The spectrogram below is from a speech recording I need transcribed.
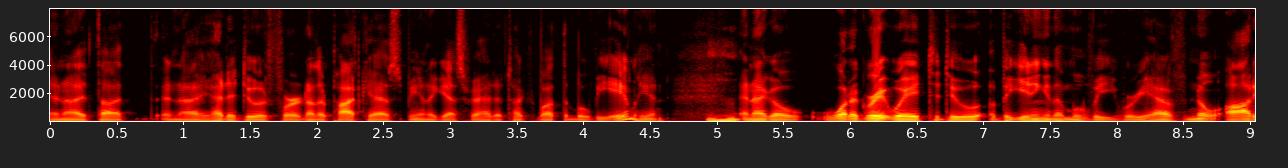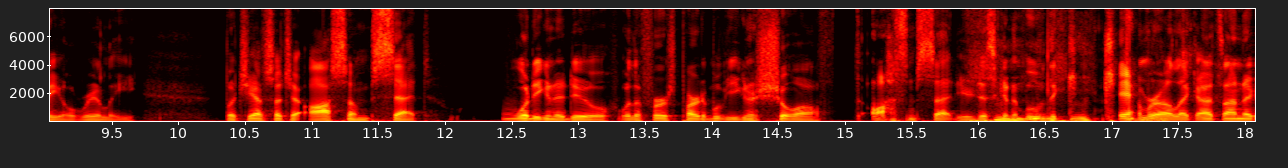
and I thought, and I had to do it for another podcast. Being a guest, I had to talk about the movie Alien, Mhm. and I go, what a great way to do a beginning of the movie where you have no audio really, but you have such an awesome set. What are you gonna do? Well, the first part of the movie, you're gonna show off the awesome set. You're just gonna move the camera like it's on a,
